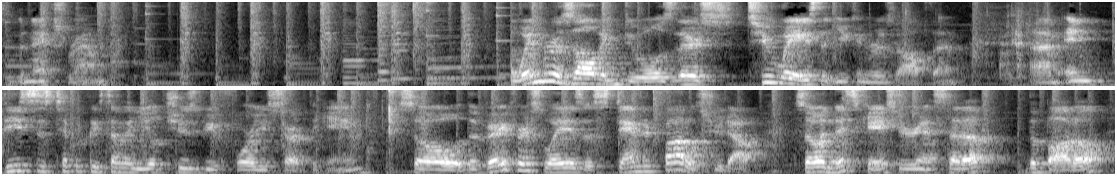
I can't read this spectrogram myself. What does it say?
to the next round. When resolving duels, there's two ways that you can resolve them. Um, and this is typically something you'll choose before you start the game. So the very first way is a standard bottle shootout. So in this case, you're gonna set up the bottle,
